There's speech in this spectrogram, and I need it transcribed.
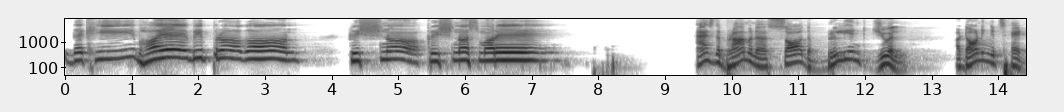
দেখি ভয়ে বিপ্রগণ কৃষ্ণ কৃষ্ণ স্মরে As the Brahmana saw the brilliant jewel adorning its head,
